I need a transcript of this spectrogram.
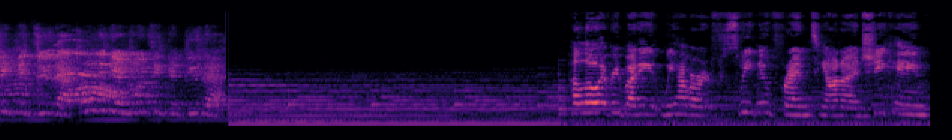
anointing can do that. Only the anointing can do that. Hello, everybody. We have our sweet new friend Tiana, and she came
